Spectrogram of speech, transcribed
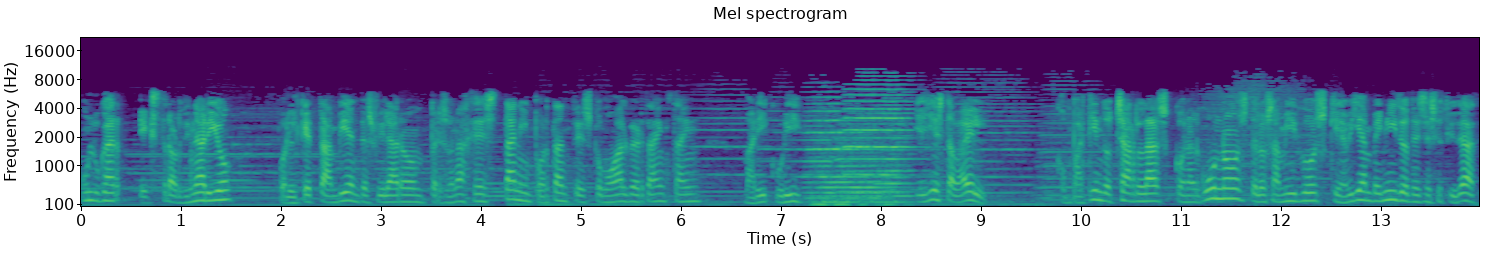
un lugar extraordinario por el que también desfilaron personajes tan importantes como Albert Einstein, Marie Curie. Y allí estaba él, compartiendo charlas con algunos de los amigos que habían venido desde su ciudad,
